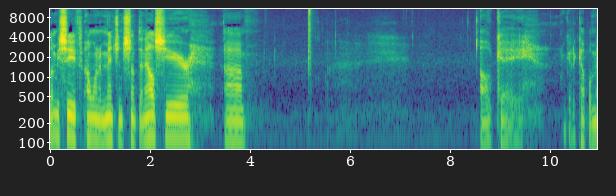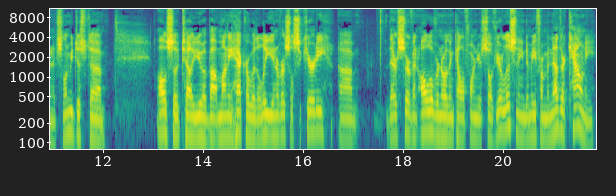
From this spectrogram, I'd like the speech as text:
Let me see if I want to mention something else here. Um, okay, we got a couple minutes. Let me just. Uh, also tell you about Monty Hecker with Elite Universal Security. Um, they're serving all over Northern California. So if you're listening to me from another county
